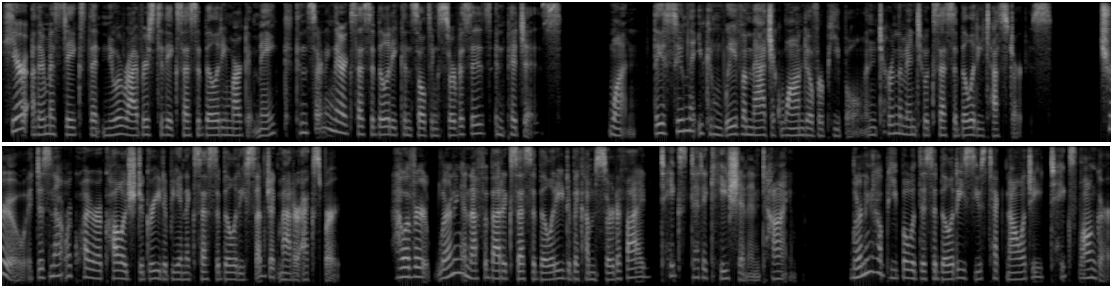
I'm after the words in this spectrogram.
Here are other mistakes that new arrivers to the accessibility market make concerning their accessibility consulting services and pitches. 1. They assume that you can wave a magic wand over people and turn them into accessibility testers. True, it does not require a college degree to be an accessibility subject matter expert. However, learning enough about accessibility to become certified takes dedication and time. Learning how people with disabilities use technology takes longer.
